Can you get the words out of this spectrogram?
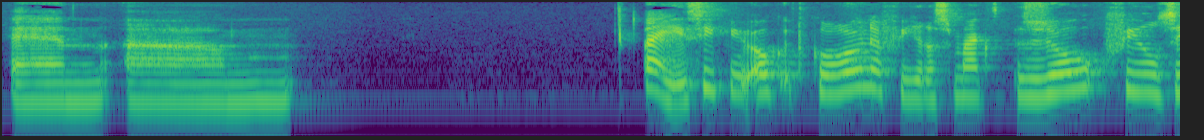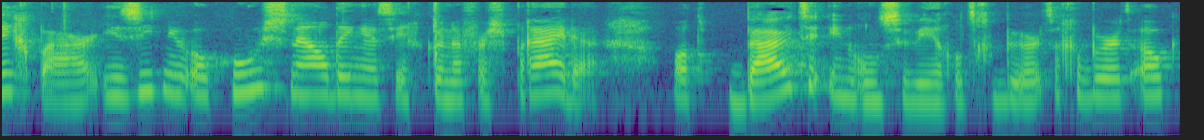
En um, nou, je ziet nu ook, het coronavirus maakt zoveel zichtbaar. Je ziet nu ook hoe snel dingen zich kunnen verspreiden. Wat buiten in onze wereld gebeurt, gebeurt ook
